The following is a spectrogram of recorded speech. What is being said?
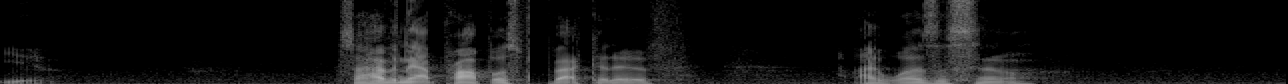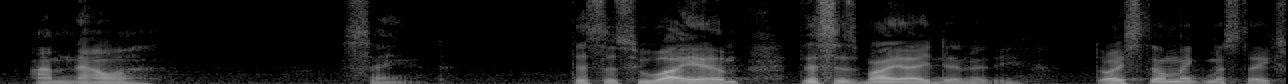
you. So, having that proper perspective, I was a sinner. I'm now a saint. This is who I am. This is my identity. Do I still make mistakes?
